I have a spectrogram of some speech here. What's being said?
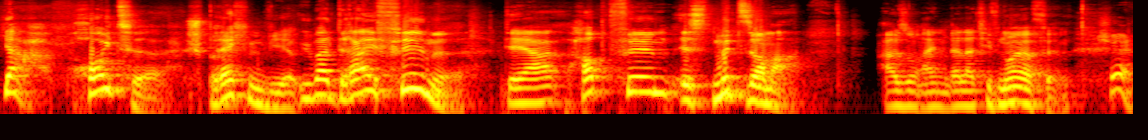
Ja, heute sprechen wir über drei Filme. Der Hauptfilm ist Midsommer, also ein relativ neuer Film. Schön.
